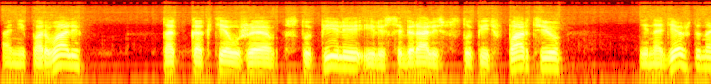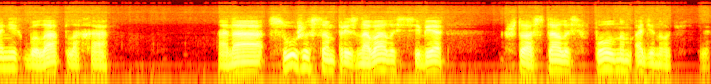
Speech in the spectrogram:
они порвали, так как те уже вступили или собирались вступить в партию, и надежда на них была плоха. Она с ужасом признавалась себе, что осталась в полном одиночестве.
